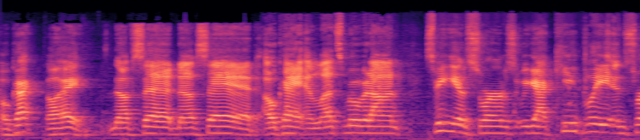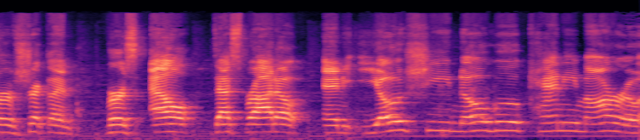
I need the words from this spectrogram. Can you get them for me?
Okay. Oh, hey, enough said. Enough said. Okay, and let's move it on. Speaking of swerves, we got Keith Lee and Swerve Strickland versus El Desperado and Yoshinobu Kanemaru,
